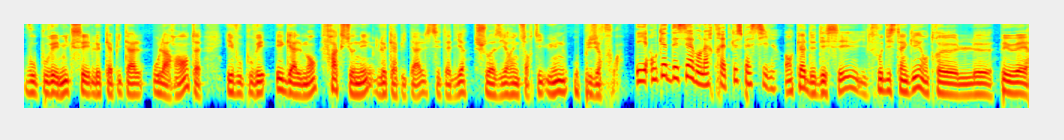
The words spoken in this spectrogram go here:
Vous pouvez mixer le capital ou la rente et vous pouvez également fractionner le capital, c'est-à-dire choisir une sortie une ou plusieurs fois. Et en cas de décès avant la retraite, que se passe-t-il? En cas de décès, il faut distinguer entre le PER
